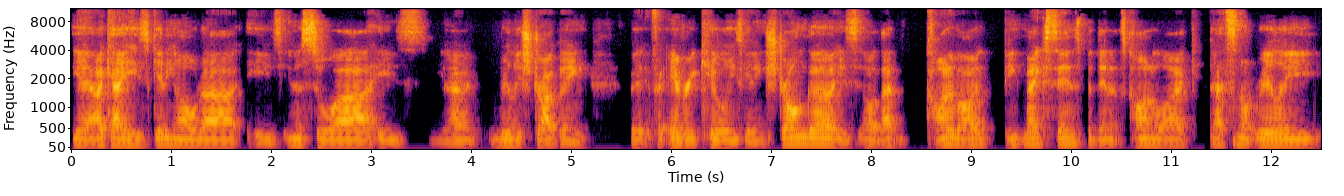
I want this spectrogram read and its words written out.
Yeah, okay, he's getting older. He's in a sewer. He's you know really struggling, for every kill, he's getting stronger. Is oh that kind of I think makes sense, but then it's kind of like that's not really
